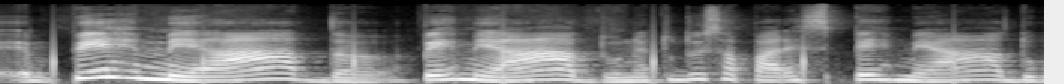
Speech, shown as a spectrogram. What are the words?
é, é permeada, permeado, né? Tudo isso aparece permeado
